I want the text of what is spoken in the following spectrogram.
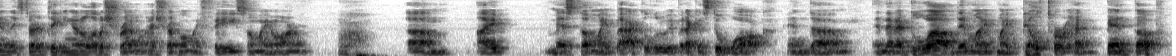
and they started taking out a lot of shrapnel. I had shrapnel on my face, on my arm. Wow. Um, I messed up my back a little bit, but I can still walk. And um, and then I blew out. Then my my peltor had bent up,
